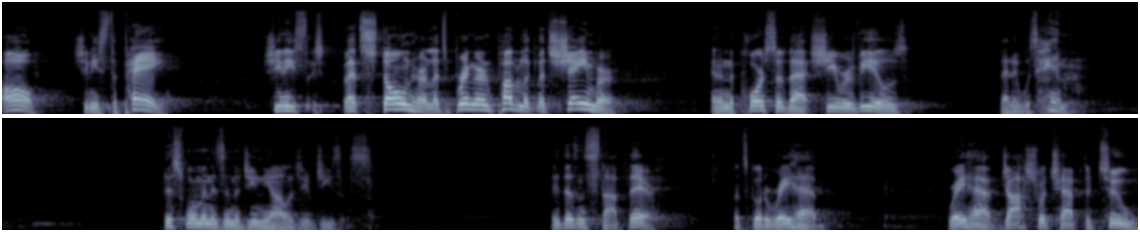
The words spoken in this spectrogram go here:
Oh, she needs to pay. She needs, let's stone her, let's bring her in public, let's shame her. And in the course of that, she reveals that it was him. This woman is in the genealogy of Jesus. It doesn't stop there. Let's go to Rahab. Rahab, Joshua chapter 2.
